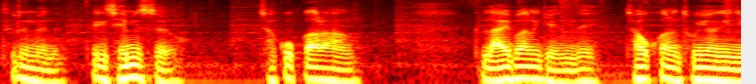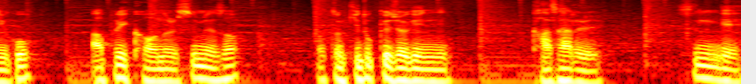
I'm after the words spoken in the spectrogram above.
들으면은. 되게 재밌어요. 작곡가랑 그 라이브 하는 게 있는데 작곡가는 동양인이고 아프리카 언어를 쓰면서 어떤 기독교적인 가사를 쓰는 게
